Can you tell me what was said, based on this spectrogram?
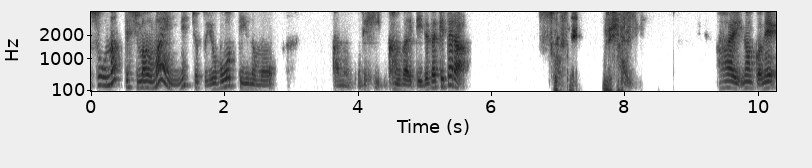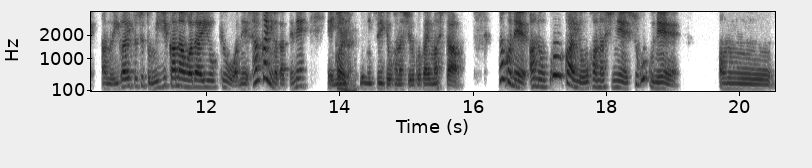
そうなってしまう前にね、ちょっと予防っていうのも、あの、ぜひ考えていただけたら、そうですね。嬉しいです。はい、なんかね、あの、意外とちょっと身近な話題を今日はね、3回にわたってね、えーはいはい認知症についてお話を伺いました。なんかね、あの、今回のお話ね、すごくね、あのー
